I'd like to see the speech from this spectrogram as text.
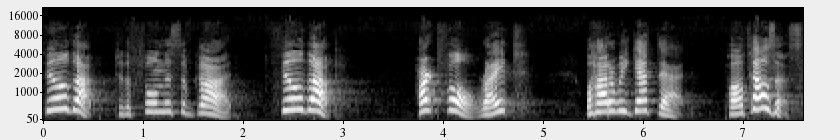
Filled up to the fullness of God. Filled up. Heart full, right? Well, how do we get that? Paul tells us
